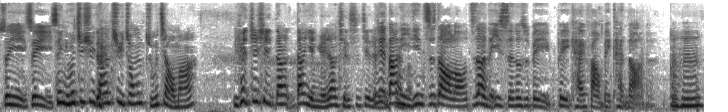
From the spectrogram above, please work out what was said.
所以，所以，所以你会继续 当剧中主角吗？你会继续当当演员，让全世界的人。而且，当你已经知道了，知道你的一生都是被被开放、被看到的。嗯哼，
